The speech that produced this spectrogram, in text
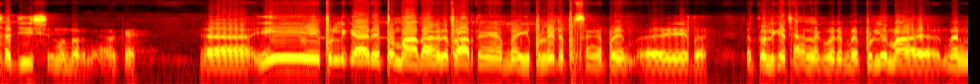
സജീഷ് എന്നും പറഞ്ഞു. ഓക്കെ. ഈ പുള്ളിക്കാർ ഇപ്പം മാതാവിന്റെ പ്രാർത്ഥന ഈ പുള്ളിയുടെ പ്രസംഗം ഇപ്പം ഈ കത്തോലിക്ക ചാനലൊക്കെ വരുമ്പോൾ പുള്ളി നന്മ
